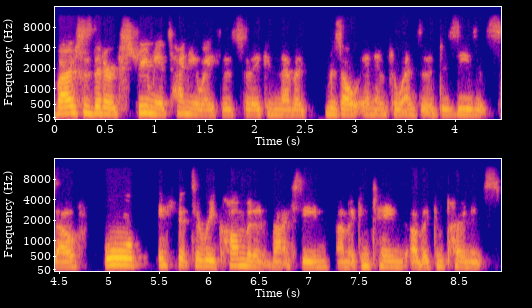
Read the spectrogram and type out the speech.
viruses that are extremely attenuated so they can never result in influenza disease itself. Or if it's a recombinant vaccine, um, it contains other components,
